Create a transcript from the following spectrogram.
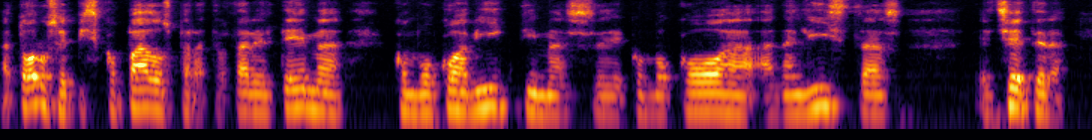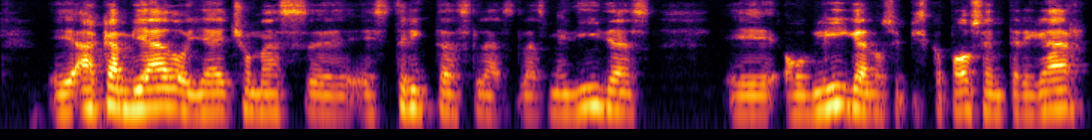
a todos los episcopados para tratar el tema, convocó a víctimas, eh, convocó a analistas, etcétera. Eh, ha cambiado y ha hecho más estrictas las, las medidas, obliga a los episcopados a entregar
